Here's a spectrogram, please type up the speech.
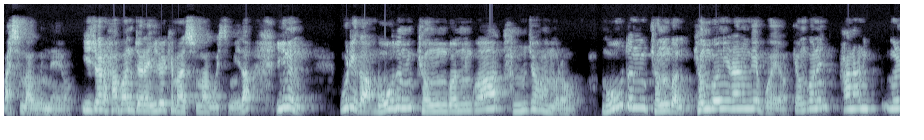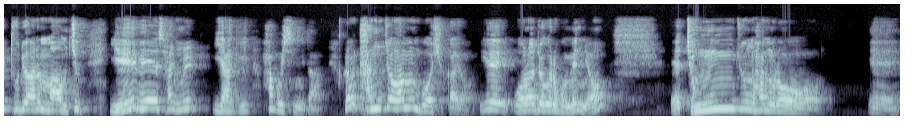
말씀하고 있네요. 2절 하반절에 이렇게 말씀하고 있습니다. 이는 우리가 모든 경건과 단정함으로 모든 경건, 경건이라는 게 뭐예요? 경건은 하나님을 두려워하는 마음, 즉 예배의 삶을 이야기하고 있습니다. 그럼 단정함은 무엇일까요? 이게 원어적으로 보면요, 예, 정중함으로 예,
